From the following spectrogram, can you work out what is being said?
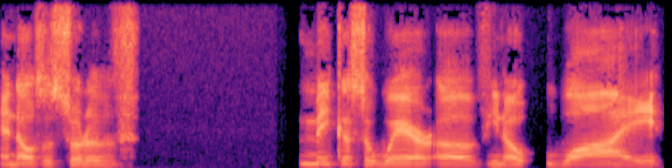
and also sort of make us aware of you know why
